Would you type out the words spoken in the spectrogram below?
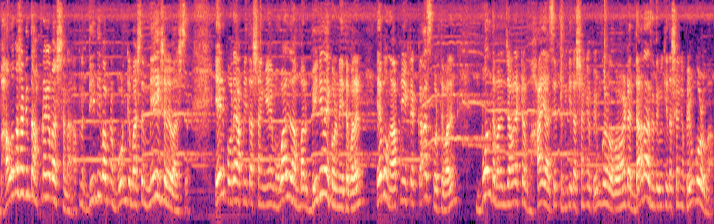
ভালোবাসা কিন্তু আপনাকে বাসছে না। আপনার দিদি বা আপনার বোনকে বাসছে, মেয়ে হিসেবে বাসছে। এরপরে আপনি তার সঙ্গে মোবাইল নাম্বার বিনিময় করে নিতে পারেন এবং আপনি একটা কাজ করতে পারেন। বলতে পারেন যে, আমার একটা ভাই আছে, তুমি কি তার সঙ্গে প্রেম করবা? বা আমার একটা দাদা আছে, তুমি কি তার সঙ্গে প্রেম করবা?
